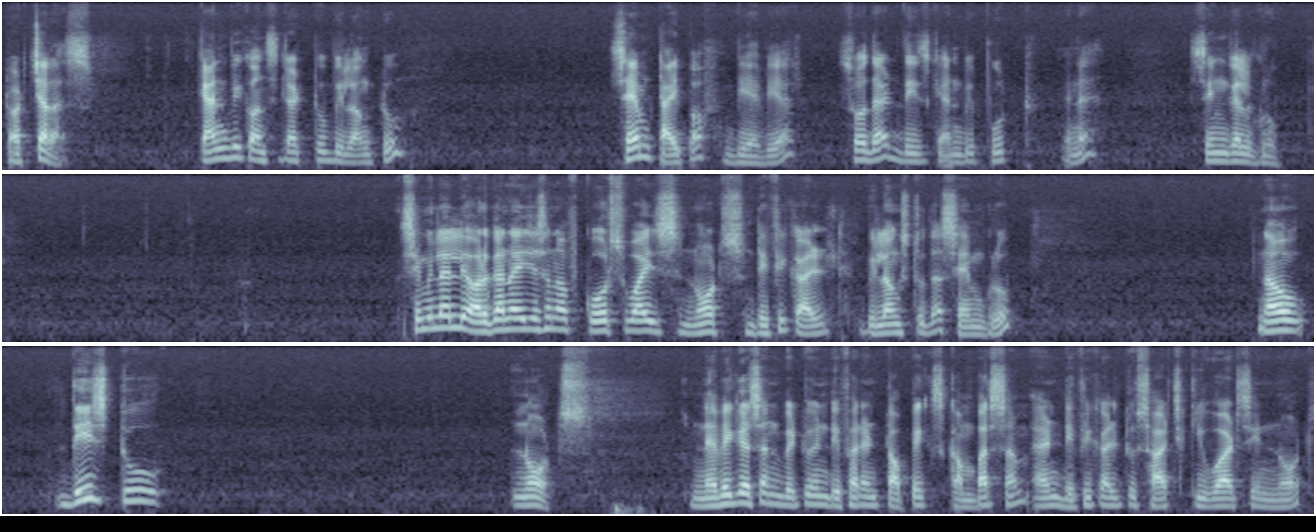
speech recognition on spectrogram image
torturous can be considered to belong to same type of behavior. So, that these can be put in a single group. Similarly, organization of course wise notes difficult belongs to the same group. Now, these two notes navigation between different topics cumbersome and difficult to search keywords in notes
